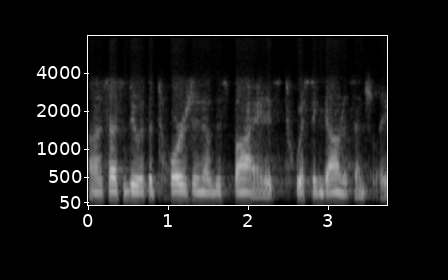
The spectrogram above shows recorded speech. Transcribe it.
Uh, this has to do with the torsion of the spine. It's twisting down essentially.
